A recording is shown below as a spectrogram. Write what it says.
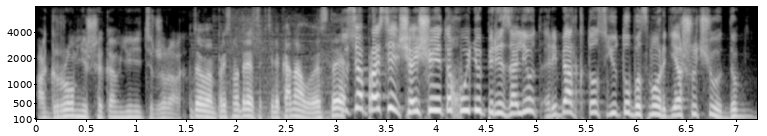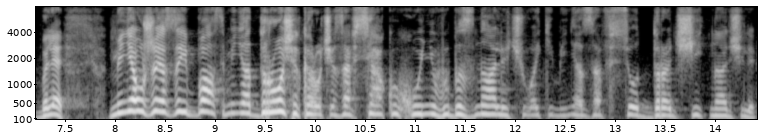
огромнейшее комьюнити. Стоит вам присмотреться к телеканалу Ну СТС. все, прости, сейчас еще эту хуйню перезальют. Ребят, кто с Ютуба смотрит, я шучу. Да, блядь, меня уже заебался, меня дрочит, короче, за всякую хуйню. Вы бы знали, чуваки, меня за все дрочить начали.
